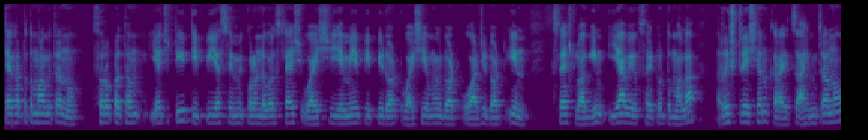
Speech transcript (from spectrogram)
त्याकरता तुम्हाला मित्रांनो सर्वप्रथम H T T P S semicolon double slash Y C M A P P dot Y C M O dot O R G dot in slash log in या वेबसाईटवर तुम्हाला रजिस्ट्रेशन करायचं आहे. मित्रांनो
